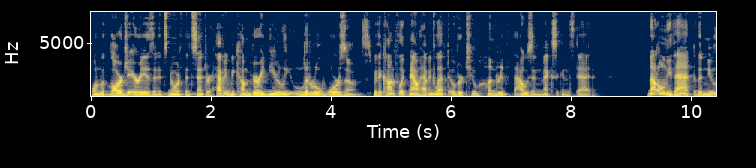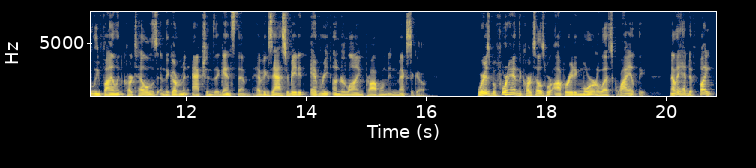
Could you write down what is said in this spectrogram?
one with large areas in its north and center having become very nearly literal war zones, with the conflict now having left over 200,000 Mexicans dead. Not only that, but the newly violent cartels and the government actions against them have exacerbated every underlying problem in Mexico. Whereas beforehand the cartels were operating more or less quietly, now they had to fight,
